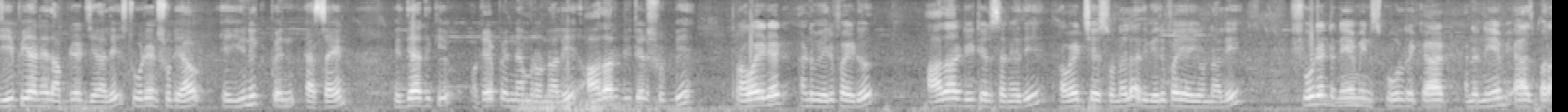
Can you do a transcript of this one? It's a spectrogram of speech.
జీపీ అనేది అప్డేట్ చేయాలి. Student should have a unique PEN assign విద్యార్థికి ఒకే పెన్ నెంబర్ ఉండాలి. Aadhaar details should be provided and verified Aadhaar details అనేది ప్రొవైడ్ చేసి ఉండాలి. అది వెరిఫై అయి ఉండాలి. Student name in school record and name as per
